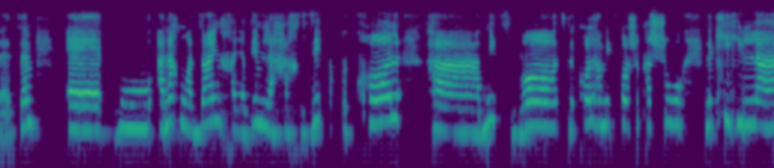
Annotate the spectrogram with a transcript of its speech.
בעצם, אה, אנחנו עדיין חייבים להחזיק בכל המצוות, בכל המצוות שקשור לקהילה,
